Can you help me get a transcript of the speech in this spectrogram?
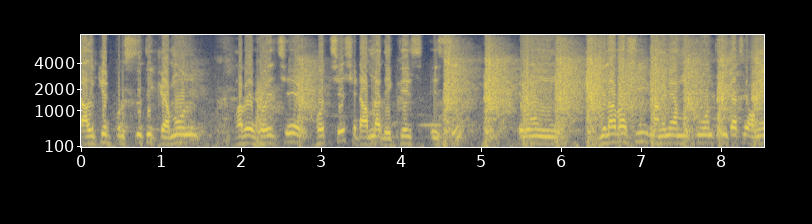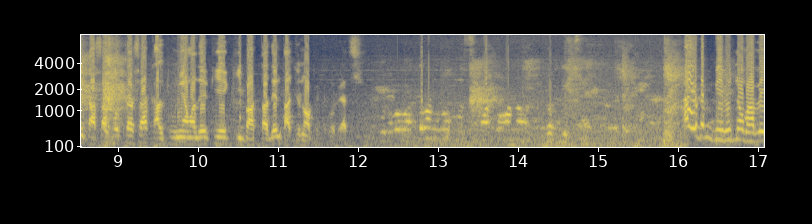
কালকের প্রস্তুতি কেমন? ভাবে হয়েছে হচ্ছে সেটা আমরা দেখতে এস- এসেছি। এবং জেলাবাসী মাননীয় মুখ্যমন্ত্রীর কাছে অনেক আশা প্রত্যাশা কালকে উনি আমাদেরকে কি বার্তা দেন তার জন্য অপেক্ষা করে আছি। আর ওটা বিভিন্নভাবে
